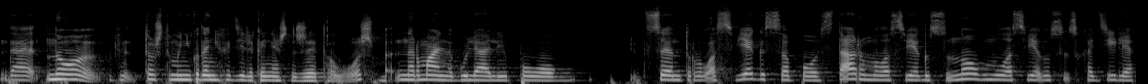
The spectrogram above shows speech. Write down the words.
Да, но то, что мы никуда не ходили, конечно же, это ложь. Нормально гуляли по центру Лас-Вегаса, по старому Лас-Вегасу, новому Лас-Вегасу, заходили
